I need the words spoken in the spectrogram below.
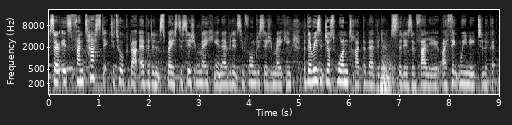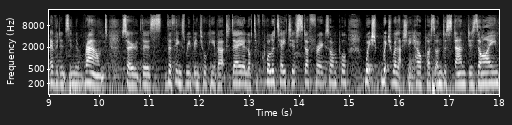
so it's fantastic to talk about evidence-based decision making and evidence-informed decision making, but there isn't just one type of evidence that is of value. I think we need to look at evidence in the round. So there's the things we've been talking about today, a lot of qualitative stuff, for example, which, which will actually help us understand, design,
